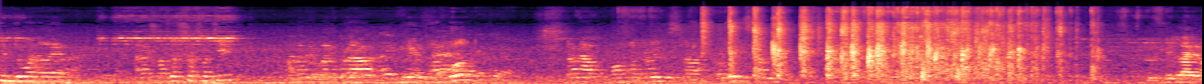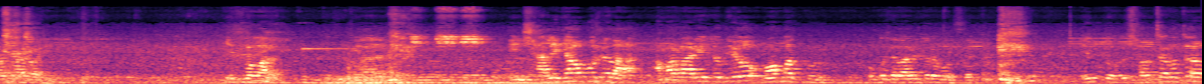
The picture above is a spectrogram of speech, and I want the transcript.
দক্ষিণ যুব দলের আহ, সদস্য সচিব আমাদের বাঁকুড়া বিএর গর্ব জনাব মোহাম্মদ রহিম ইসলাম রহিম ইসলাম। এই শালিখা উপজেলা আমার বাড়ি যদিও মোহাম্মদপুর উপজেলার ভিতরে বলছে কিন্তু সচরাচর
